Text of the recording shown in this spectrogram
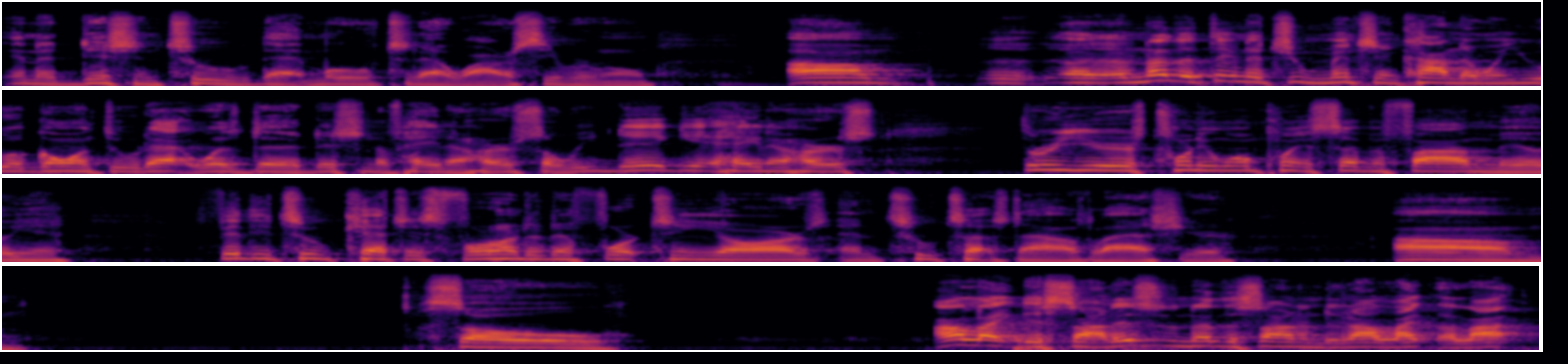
in addition to that move to that wide receiver room, um, uh, another thing that you mentioned, kind of when you were going through that, was the addition of Hayden Hurst. So we did get Hayden Hurst, three years, twenty one point seven five million. 52 catches, 414 yards, and two touchdowns last year. Um, so I like this sign. This is another signing that I like a lot.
